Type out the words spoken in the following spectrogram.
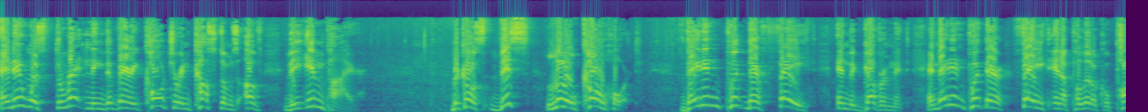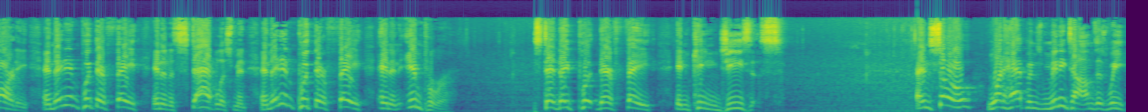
And it was threatening the very culture and customs of the empire. Because this little cohort, they didn't put their faith in the government, and they didn't put their faith in a political party, and they didn't put their faith in an establishment, and they didn't put their faith in an emperor. Instead, they put their faith in King Jesus. And so, what happens many times as we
